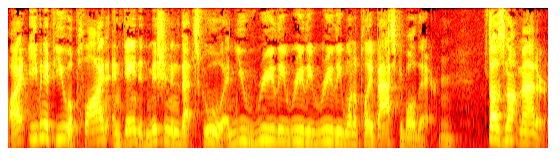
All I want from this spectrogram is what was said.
all right, even if you applied and gained admission into that school and you really, really, really want to play basketball there, hmm. does not matter.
